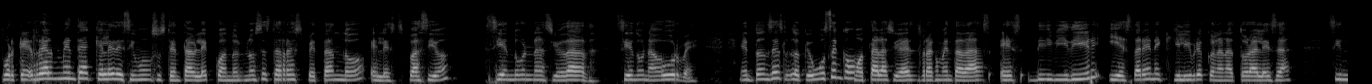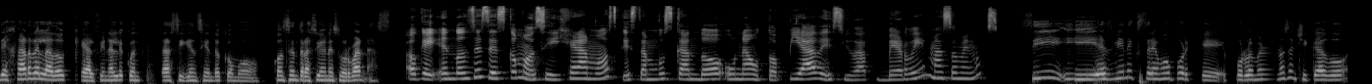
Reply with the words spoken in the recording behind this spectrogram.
porque realmente a qué le decimos sustentable cuando no se está respetando el espacio siendo una ciudad, siendo una urbe. Entonces, lo que buscan como tal las ciudades fragmentadas es dividir y estar en equilibrio con la naturaleza sin dejar de lado que al final de cuentas siguen siendo como concentraciones urbanas. Ok, entonces es como si dijéramos que están buscando una utopía de ciudad verde, más o menos. Sí, y es bien extremo porque por lo menos en Chicago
